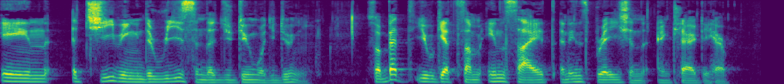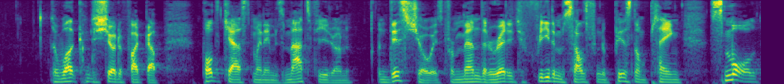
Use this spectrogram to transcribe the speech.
in achieving the reason that you're doing what you're doing. So I bet you get some insight and inspiration and clarity here. So welcome to Show the Fuck Up podcast. My name is Matt Fyron. And this show is for men that are ready to free themselves from the prison of playing small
